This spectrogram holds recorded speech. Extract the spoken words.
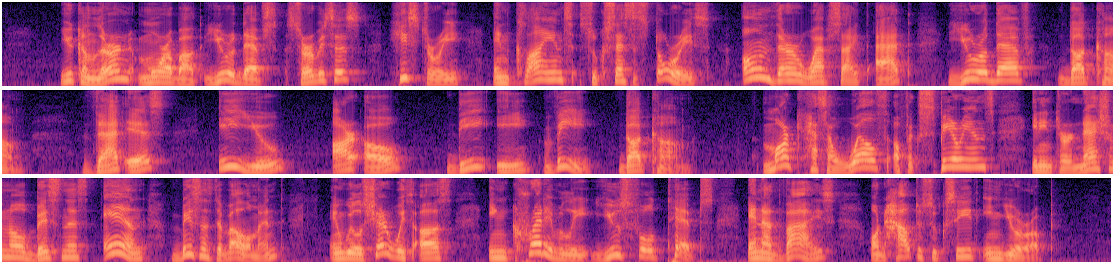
You can learn more about Eurodev's services, history, and clients' success stories on their website at eurodev.com. That is E U R O D E V.com. Mark has a wealth of experience in international business and business development and will share with us incredibly useful tips and advice on how to succeed in Europe.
